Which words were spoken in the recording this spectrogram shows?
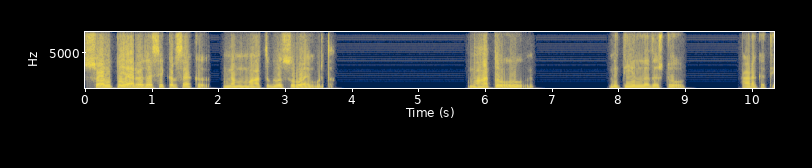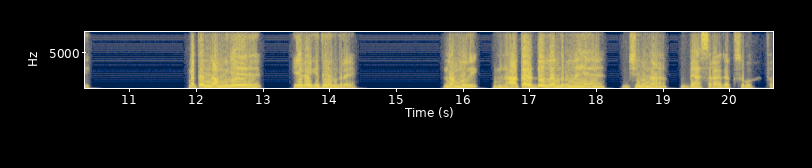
ಸ್ವಲ್ಪ ಯಾರಾದ ಸಿಕ್ಕರ್ ಸಾಕು, ನಮ್ಮ ಮಾತುಗಳು ಶುರುವಾಗಿಬಿಡ್ತಾವ. ಮಾತು ಮಿತಿ ಇಲ್ಲದಷ್ಟು ಆಡಕತಿ ಮತ್ತೆ ನಮಗೆ ಏನಾಗಿದೆ ಅಂದ್ರೆ ನಮ್ಮ ಮಾತಾಡಲಿಲ್ಲ ಅಂದ್ರೆ ಜೀವನ ಬೇಸರ ಆಗಕ್ ಸಿಗಬಹುದು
